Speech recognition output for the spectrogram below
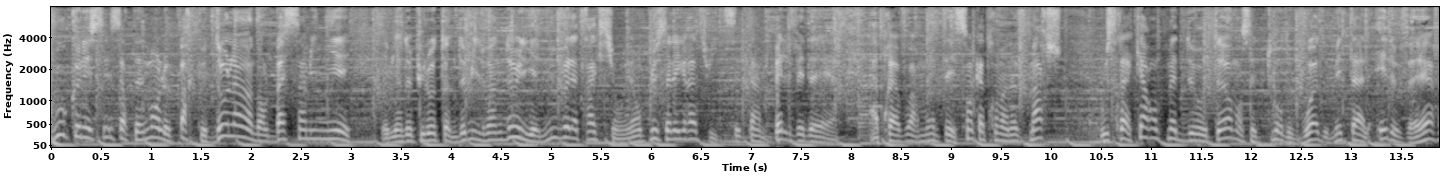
Vous connaissez certainement le parc d'Olin dans le bassin minier. Eh bien, depuis l'automne 2022, il y a une nouvelle attraction et en plus, elle est gratuite. C'est un belvédère. Après avoir monté 189 marches, vous serez à 40 mètres de hauteur dans cette tour de bois, de métal et de verre.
